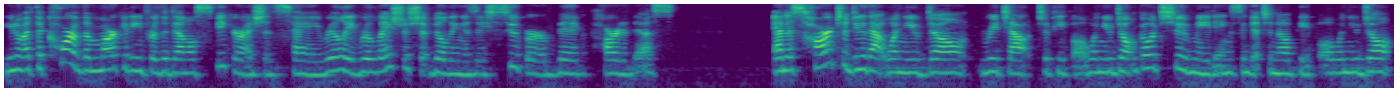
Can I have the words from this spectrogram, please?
you know, at the core of the marketing for the dental speaker, I should say, really, relationship building is a super big part of this. And it's hard to do that when you don't reach out to people, when you don't go to meetings and get to know people, when you don't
